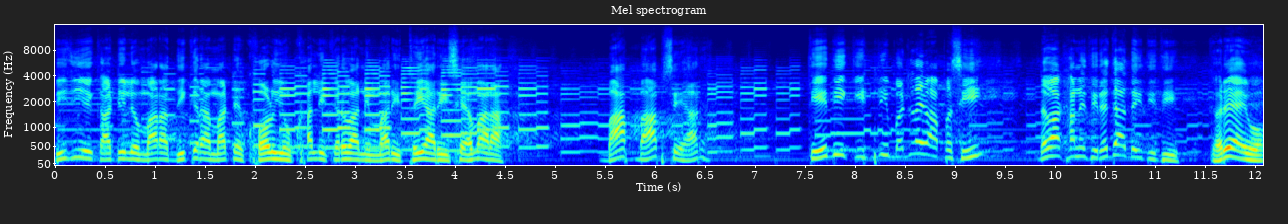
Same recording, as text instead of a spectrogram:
બીજી કાઢી લ્યો. મારા દીકરા માટે ખોળિયું ખાલી કરવાની મારી તૈયારી છે અમારા. બાપ બાપ છે યાર. તેદી કિડની બદલાવ્યા પછી દવાખાનેથી રજા દઈ દીધી. ઘરે આવ્યો.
